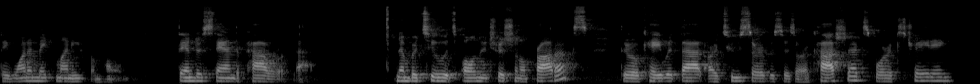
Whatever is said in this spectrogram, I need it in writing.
They want to make money from home. They understand the power of that. Number two, it's all nutritional products. They're okay with that. Our two services are Akashx, Forex trading,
